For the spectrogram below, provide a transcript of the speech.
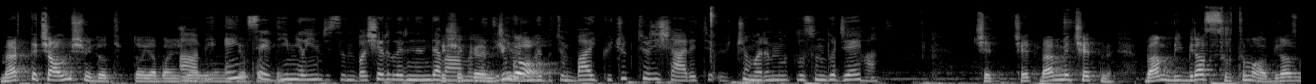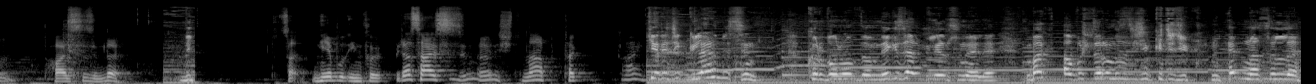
Mert de çalmış mıydı o TikTok yabancılardan? Abi en yaparken? sevdiğim yayıncısın. Başarılarının devamını ederim. diliyorum. Ve bütün Bay Küçük tür işareti 3. Umarım mutlusundur Ceyhat. Chat, chat ben mi chat mi? Ben bir, biraz sırtım ağrıyor. Biraz halsizim de. Niye bu info? Biraz halsizim öyle işte. Ne yap? Tak. Ay. Kerecik güler misin? Kurban olduğum ne güzel gülüyorsun öyle. Bak avuçlarımız için küçücük. Hep nasıllı.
